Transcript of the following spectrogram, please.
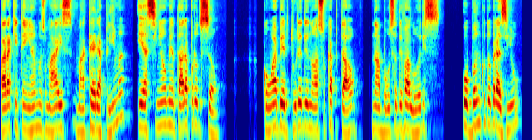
para que tenhamos mais matéria-prima e assim aumentar a produção. Com a abertura de nosso capital na Bolsa de Valores, o Banco do Brasil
